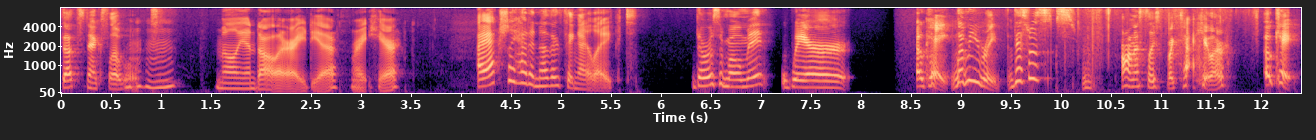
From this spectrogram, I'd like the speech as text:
that's next level. Mm-hmm. Million dollar idea right here. I actually had another thing I liked. There was a moment where, okay, let me read. This was honestly spectacular. Okay,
